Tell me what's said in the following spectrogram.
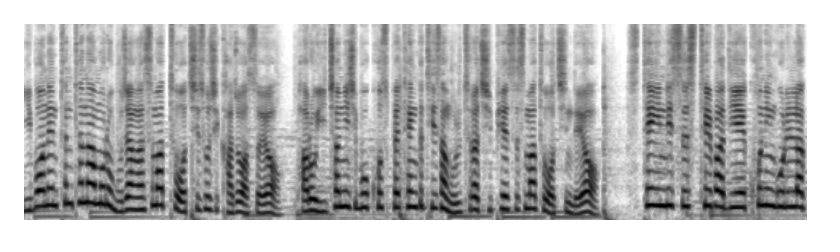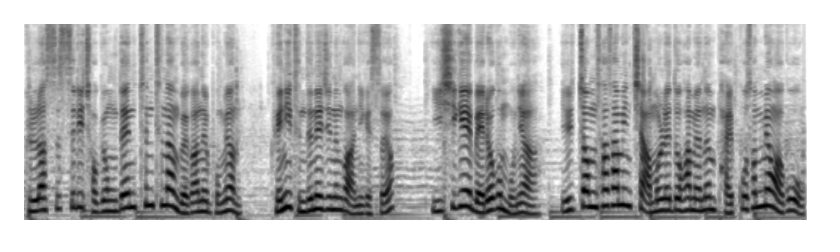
이번엔 튼튼함으로 무장한 스마트워치 소식 가져왔어요. 바로 2025 코스페 탱크 T3 울트라 GPS 스마트워치인데요. 스테인리스 스틸 바디에 코닝 고릴라 글라스 3 적용된 튼튼한 외관을 보면 괜히 든든해지는 거 아니겠어요? 이 시계의 매력은 뭐냐? 1.43인치 아몰레드 화면은 밝고 선명하고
